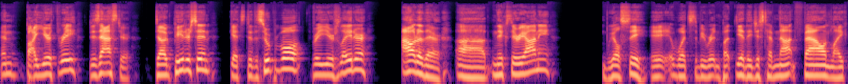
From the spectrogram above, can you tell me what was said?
And by year three, disaster. Doug Pederson gets to the Super Bowl. Three years later, out of there. Uh, Nick Sirianni, we'll see eh, what's to be written. But yeah, they just have not found like,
